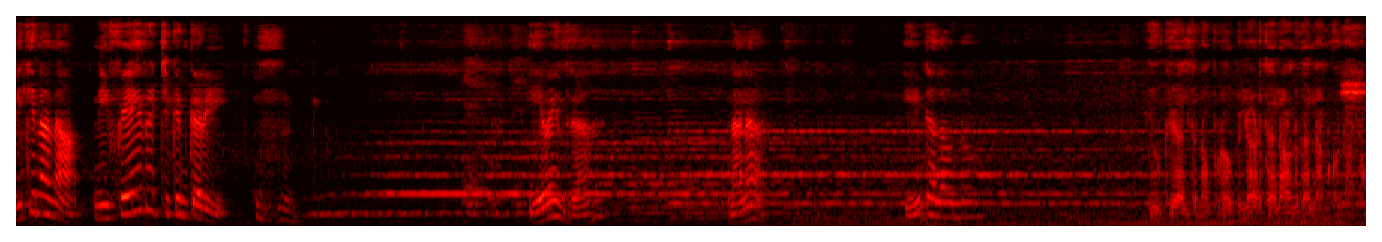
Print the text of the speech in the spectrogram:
వికీ నాన్న నీ ఫేవరెట్ చికెన్ కర్రీ ఏమైందిరా? నానా ఏంటి అలా ఉన్నావు? యూకే వెళ్తున్నప్పుడు పిల్లాడితో ఎలా ఉండగలను అనుకున్నాను.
